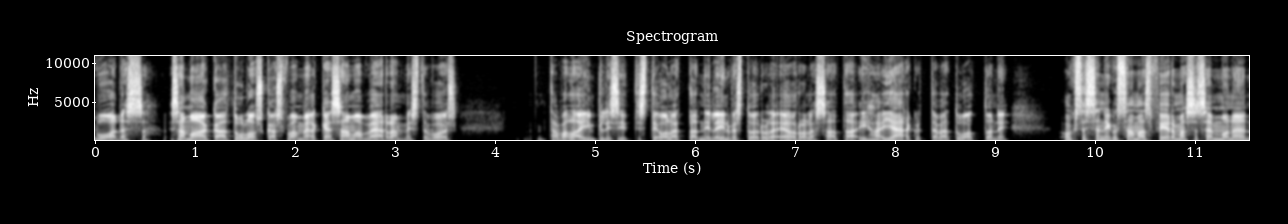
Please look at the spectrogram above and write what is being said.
vuodessa. Samaan aikaan tulos kasvaa melkein saman verran, mistä voisi tavallaan implisiittisesti olettaa, että niille investoiduille euroille saataa ihan järkyttävä tuotto, niin onko tässä niinku samassa firmassa semmoinen,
